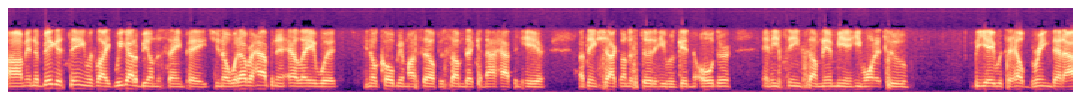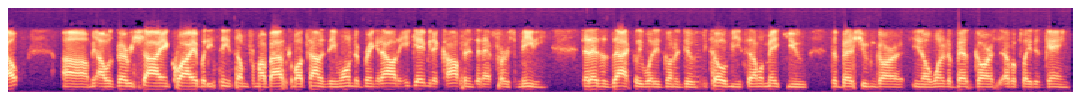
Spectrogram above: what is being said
Um, and the biggest thing was like we got to be on the same page. You know, whatever happened in LA with you know Kobe and myself is something that cannot happen here. I think Shaq understood that he was getting older, and he seen something in me, and he wanted to be able to help bring that out. Um, I was very shy and quiet, but he seen something from my basketball talents, and he wanted to bring it out. And he gave me the confidence in that first meeting that that's exactly what he's going to do. He told me, he said, "I'm to make you the best shooting guard, you know, one of the best guards to ever play this game."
